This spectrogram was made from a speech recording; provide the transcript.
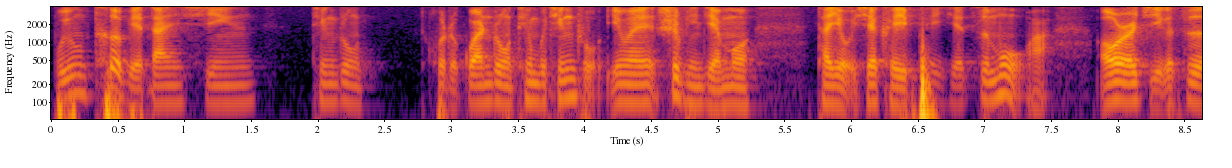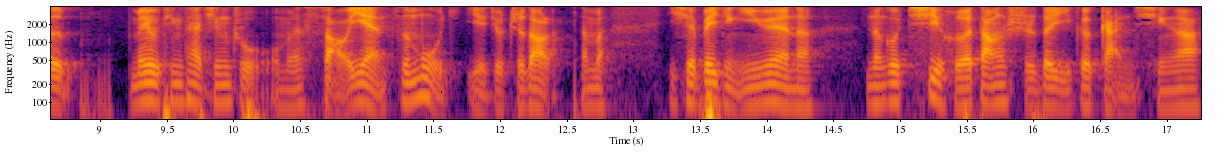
不用特别担心听众或者观众听不清楚，因为视频节目它有一些可以配一些字幕啊，偶尔几个字没有听太清楚，我们扫一眼字幕也就知道了。那么一些背景音乐呢，能够契合当时的一个感情啊，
